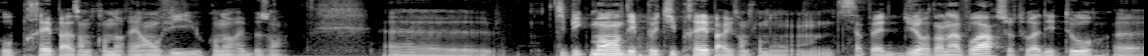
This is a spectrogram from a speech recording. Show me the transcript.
aux prêts par exemple qu'on aurait envie ou qu'on aurait besoin typiquement des petits prêts, par exemple, ça peut être dur d'en avoir, surtout à des taux euh,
